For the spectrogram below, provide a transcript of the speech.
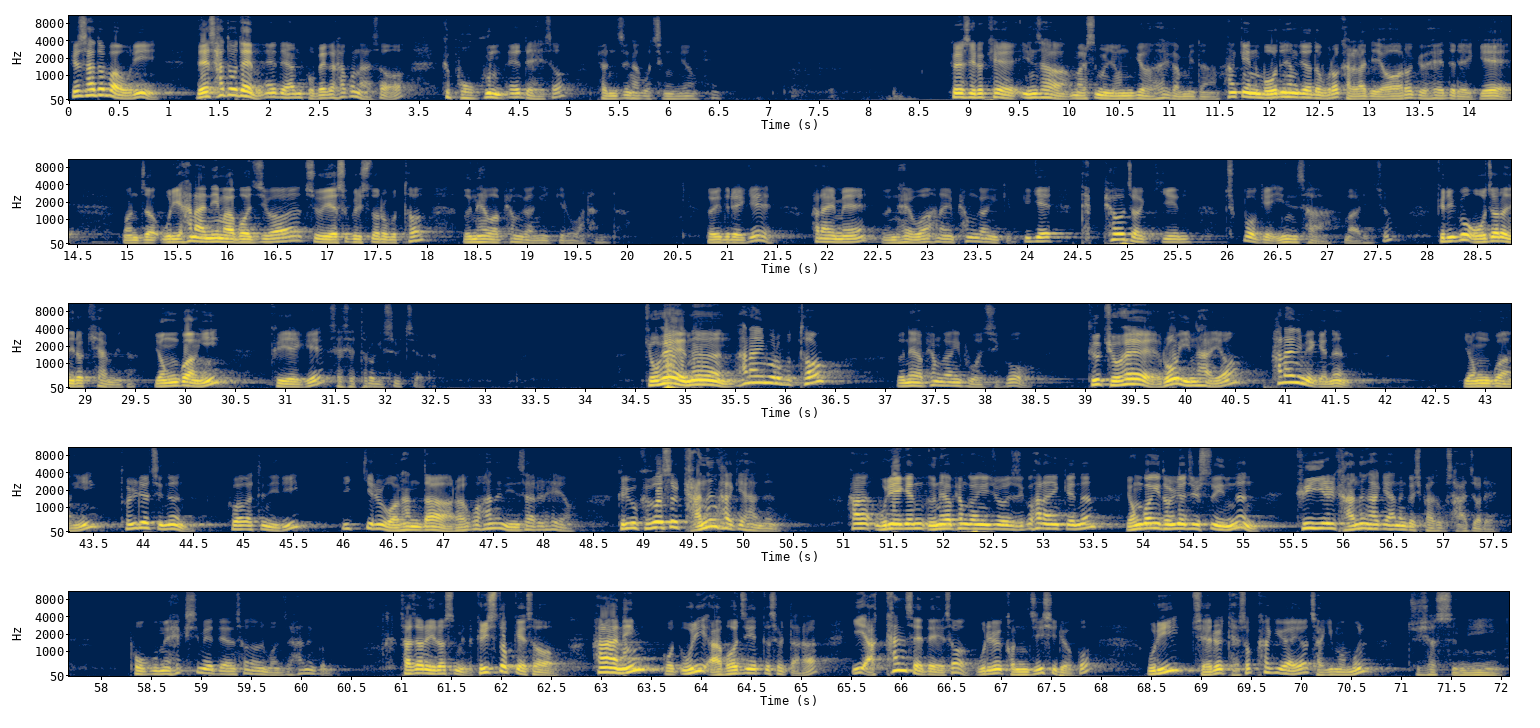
그래서 사도 바울이 내 사도됨에 대한 고백을 하고 나서 그 복음에 대해서 변증하고 증명해요. 그래서 이렇게 인사 말씀을 연결해 갑니다. 함께 있는 모든 형제와 더불어 갈라디아 여러 교회들에게 먼저 우리 하나님 아버지와 주 예수 그리스도로부터 은혜와 평강이 있기를 원한다. 너희들에게 하나님의 은혜와 하나님의 평강이 있기를. 이게 대표적인 축복의 인사 말이죠. 그리고 5절은 이렇게 합니다. 영광이 그에게 세세토록 있을지어다. 교회에는 하나님으로부터 은혜와 평강이 부어지고 그 교회로 인하여 하나님에게는 영광이 돌려지는 그와 같은 일이 있기를 원한다라고 하는 인사를 해요. 그리고 그것을 가능하게 하는 우리에게는 은혜와 평강이 주어지고 하나님께는 영광이 돌려질 수 있는 그 일을 가능하게 하는 것이 바로 4절에 복음의 핵심에 대한 선언을 먼저 하는 겁니다. 4절은 이렇습니다. 그리스도께서 하나님 곧 우리 아버지의 뜻을 따라 이 악한 세대에서 우리를 건지시려고 우리 죄를 대속하기 위하여 자기 몸을 주셨으니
